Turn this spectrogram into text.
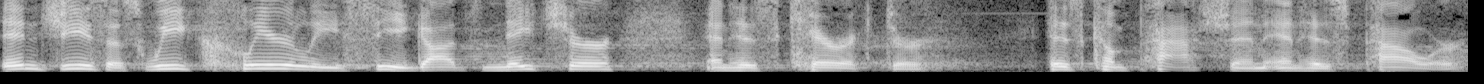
In Jesus, we clearly see God's nature and his character, his compassion and his power.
